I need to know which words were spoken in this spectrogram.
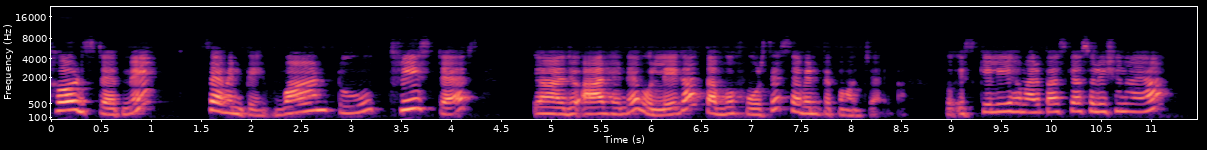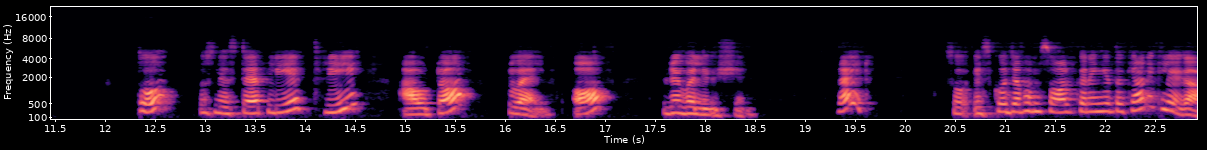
थर्ड स्टेप में सेवन पे। वन टू थ्री स्टेप्स जो आर हैंड है वो लेगा, तब वो फोर से सेवन पे पहुँच जाएगा। तो इसके लिए हमारे पास क्या सोल्यूशन आया? तो उसने स्टेप लिए three out of twelve of revolution right so so, इसको जब हम सॉल्व करेंगे तो क्या निकलेगा?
